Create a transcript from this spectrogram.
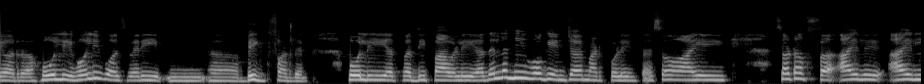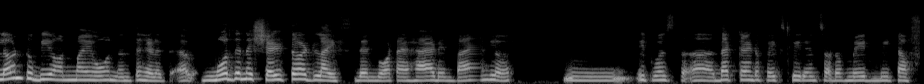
your Holi Holi was very big for them Holi ಅಥವಾ ದೀಪಾವಳಿ, ಅದೆಲ್ಲ ನೀವು ಹೋಗಿ ಎಂಜಾಯ್ ಮಾಡ್ಕೊಳ್ಳಿ ಅಂತ. So I sort of I I learn to be on my own ಅಂತ ಹೇಳುತ್ತೆ. More than a sheltered life than what in Bangalore Mm, it was uh, that kind of experience sort of made me tough.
